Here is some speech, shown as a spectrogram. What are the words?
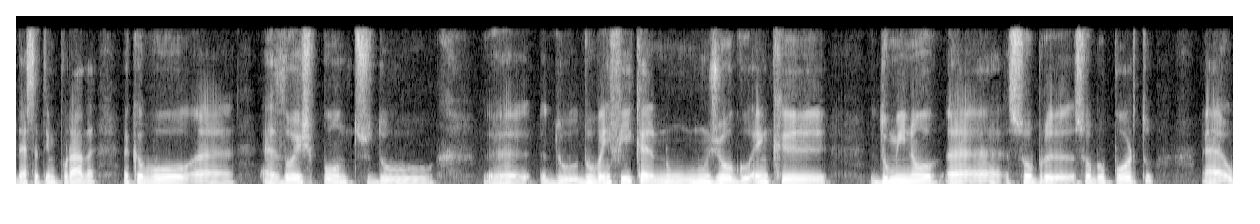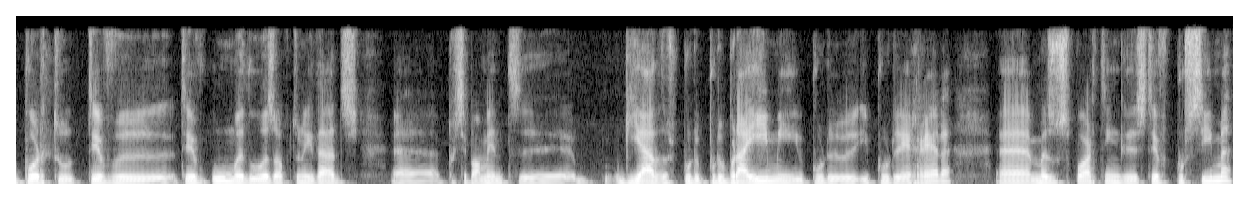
dessa temporada, acabou uh, a dois pontos do, uh, do, do, Benfica, num, num, jogo em que dominou sobre, sobre o Porto. o Porto teve, teve uma, duas oportunidades, principalmente guiados por, por Brahimi e por, e por Herrera, uh, mas o Sporting esteve por cima,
